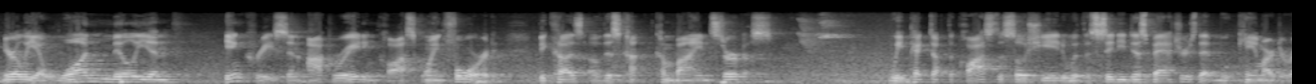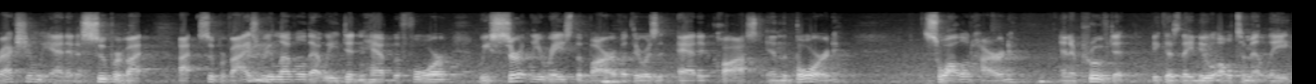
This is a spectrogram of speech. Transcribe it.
nearly a 1 million increase in operating costs going forward because of this co- combined service. We picked up the cost associated with the city dispatchers that came our direction. We added a supervi- uh, supervisory level that we didn't have before. We certainly raised the bar, but there was added cost. And the board swallowed hard and approved it because they knew ultimately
